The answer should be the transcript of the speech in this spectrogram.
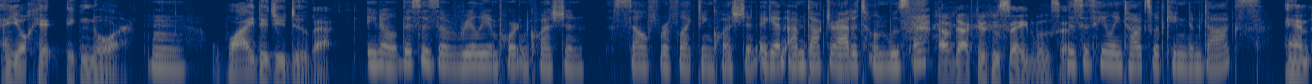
and you'll hit ignore. Mm. Why did you do that? You know, this is a really important question, self reflecting question. Again, I'm Dr. Adatone Musa. I'm Dr. Hussein Musa. This is Healing Talks with Kingdom Docs. And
